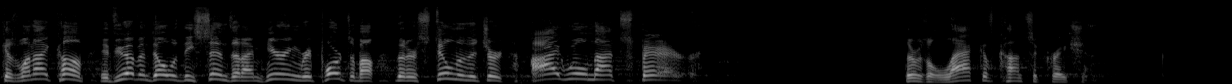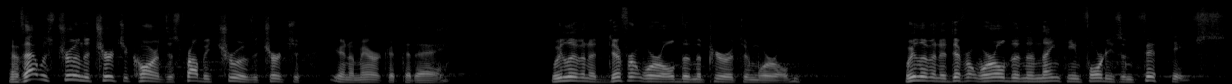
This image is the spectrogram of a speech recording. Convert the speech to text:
because when I come, if you haven't dealt with these sins that I'm hearing reports about that are still in the church, I will not spare. There was a lack of consecration. And if that was true in the church at Corinth, it's probably true of the church in America today. We live in a different world than the Puritan world. We live in a different world than the 1940s and 50s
